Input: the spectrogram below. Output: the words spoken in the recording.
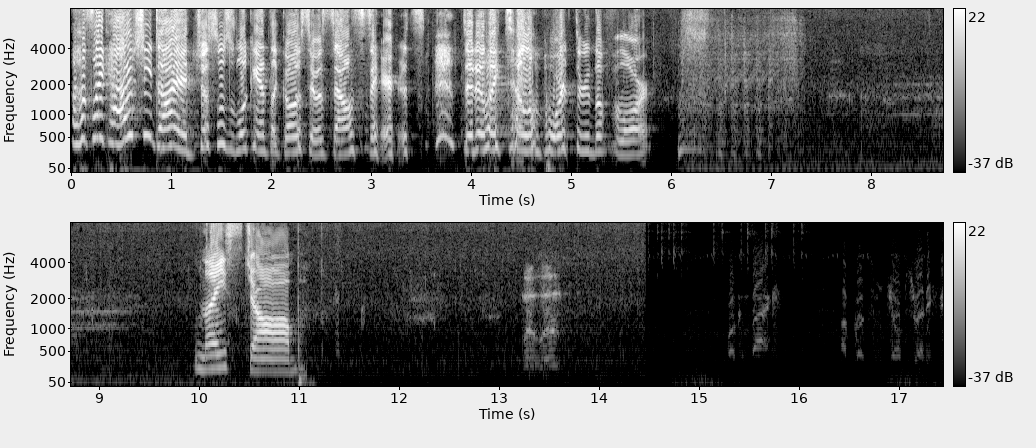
was like, how did she die? I just was looking at the ghost. It was downstairs. Did it like teleport through the floor? Nice job. Woo woo. Welcome back. I've got some jobs ready for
